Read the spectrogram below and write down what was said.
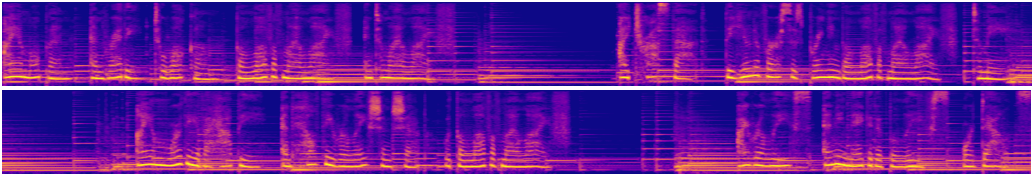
I am open and ready to welcome the love of my life into my life. I trust that the universe is bringing the love of my life to me. I am worthy of a happy and healthy relationship with the love of my life. I release any negative beliefs or doubts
